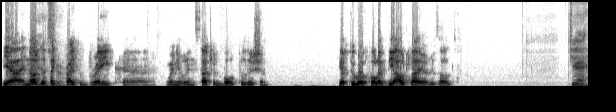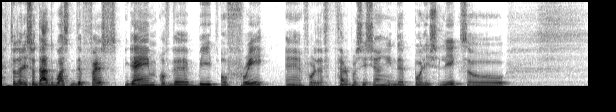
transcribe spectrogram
yeah, and not Yeah, just like sure. try to break uh, when you're in such a bold position. You have to go for like the outlier result. Yeah, totally. So that was the first game of the beat of three uh, for the third position in the Polish league. So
